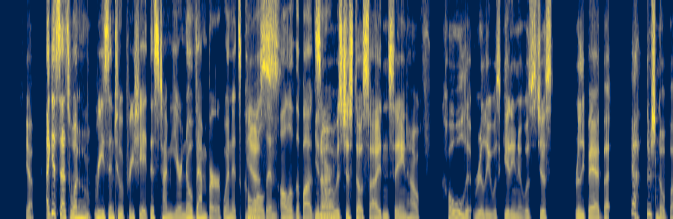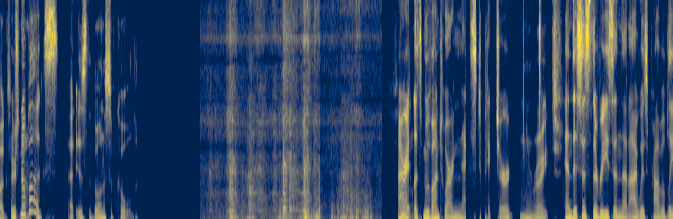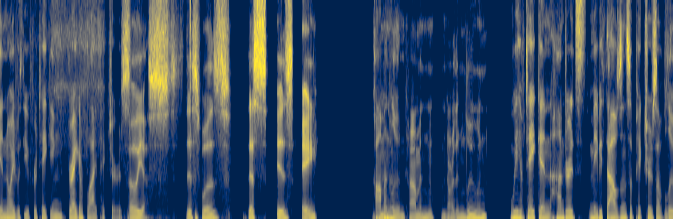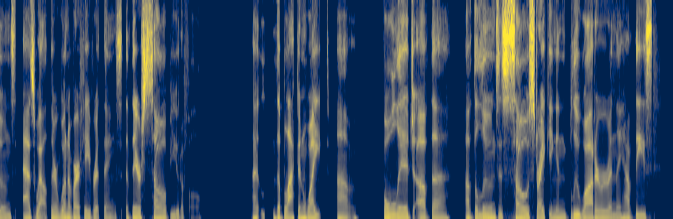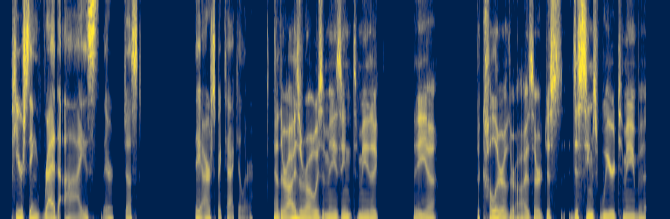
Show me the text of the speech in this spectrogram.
Yep. I guess that's one So- reason to appreciate this time of year, November, when it's cold and all of the bugs You know, are I was just outside and saying how cold it really was getting. It was just really bad. But yeah, there's no bugs. there's right no now. bugs. That is the bonus of cold. All right, let's move on to our next picture. All right. And this is the reason that I was probably annoyed with you for taking dragonfly pictures. Oh yes, this was. This is a Common n- loon. Common northern loon. We have taken hundreds, maybe thousands of pictures of loons as well. They're one of our favorite things. They're so beautiful. Uh, the black and white um, foliage of the of the loons is so striking in blue water, and they have these piercing red eyes. They're just they are spectacular. Yeah, their eyes are always amazing to me. The the uh, the color of their eyes are just just seems weird to me, but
